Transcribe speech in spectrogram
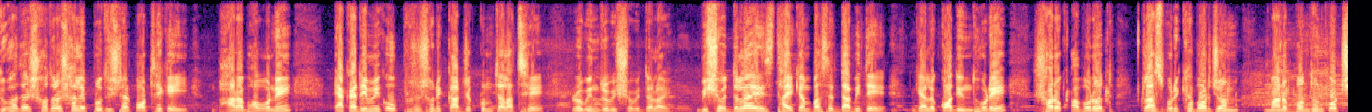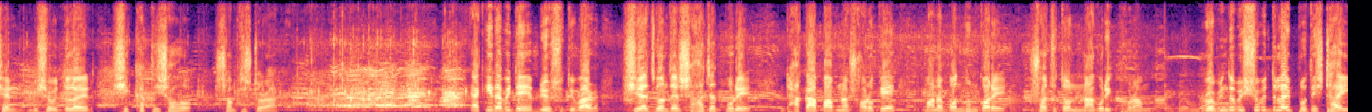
দুহাজার সতেরো সালে প্রতিষ্ঠার পর থেকেই ভাড়া ভবনে একাডেমিক ও প্রশাসনিক কার্যক্রম চালাচ্ছে রবীন্দ্র বিশ্ববিদ্যালয়। বিশ্ববিদ্যালয়ের স্থায়ী ক্যাম্পাসের দাবিতে গেল কদিন ধরে সড়ক অবরোধ, ক্লাস পরীক্ষা বর্জন, মানববন্ধন করছেন বিশ্ববিদ্যালয়ের শিক্ষার্থীসহ সংশ্লিষ্টরা। একই দাবিতে বৃহস্পতিবার সিরাজগঞ্জের শাহজাদপুরে ঢাকা পাবনা সড়কে মানববন্ধন করে সচেতন নাগরিক ফোরাম। রবীন্দ্র বিশ্ববিদ্যালয় প্রতিষ্ঠায়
